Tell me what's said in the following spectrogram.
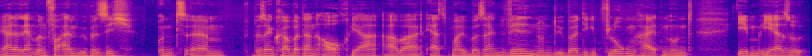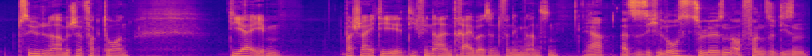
Ja, da lernt man vor allem über sich und ähm, über seinen Körper dann auch, ja, aber erstmal über seinen Willen und über die Gepflogenheiten und eben eher so psychodynamische Faktoren, die ja eben wahrscheinlich die, die finalen Treiber sind von dem Ganzen. Ja, also sich loszulösen auch von so diesen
